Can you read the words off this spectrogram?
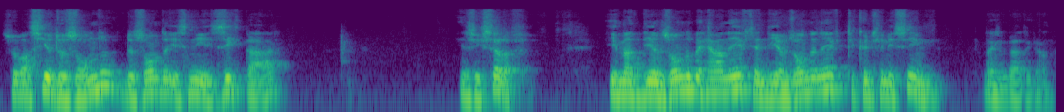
zoals hier de zonde. De zonde is niet zichtbaar in zichzelf. Iemand die een zonde begaan heeft en die een zonde heeft, die kun je niet zien langs de buitenkant.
